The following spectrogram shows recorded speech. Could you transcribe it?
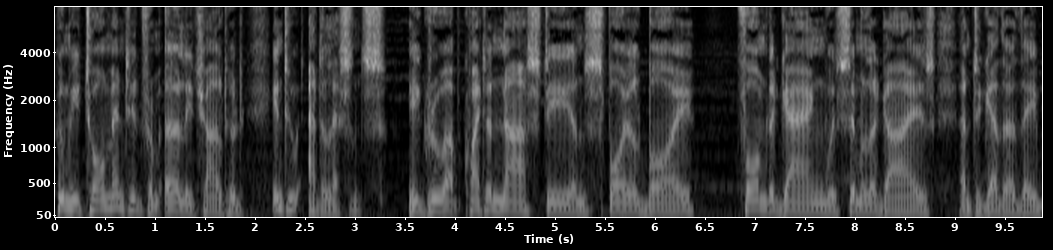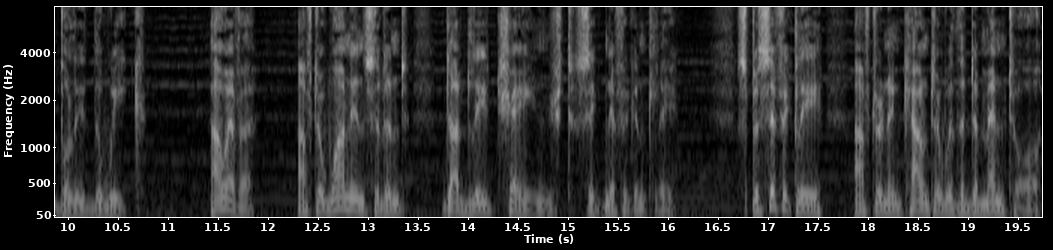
whom he tormented from early childhood into adolescence. He grew up quite a nasty and spoiled boy, formed a gang with similar guys, and together they bullied the weak. However, after one incident, Dudley changed significantly. Specifically, after an encounter with a Dementor,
